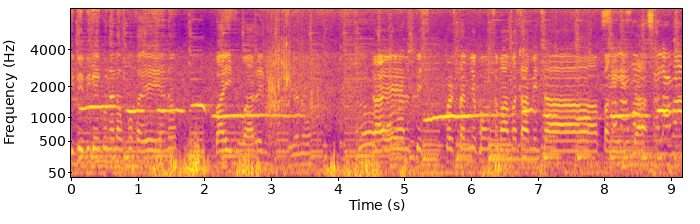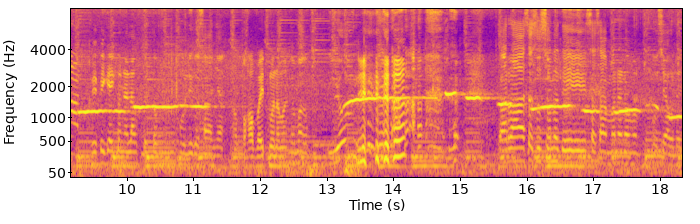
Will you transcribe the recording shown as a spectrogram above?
ibibigay ko na lang po kay ano, by Warren. Ayun o. Dahil pis- first time niyo pong sumama sa amin sa pangingisda. Salamat! Bibigay ko na lang po itong huli ko sa kanya. Napakabait mo naman. Yung yun! para sa susunod eh, sasama na naman po siya ulit.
